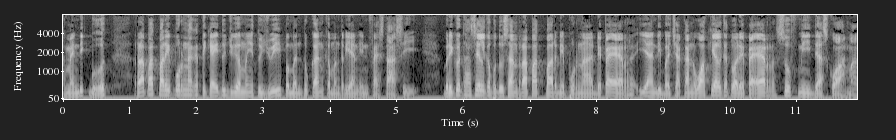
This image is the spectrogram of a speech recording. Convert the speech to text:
Kemendikbud, rapat paripurna ketika itu juga menyetujui pembentukan Kementerian Investasi. Berikut hasil keputusan rapat paripurna DPR yang dibacakan Wakil Ketua DPR Sufmi Dasko Ahmad.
